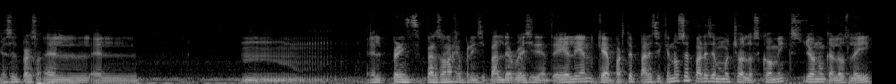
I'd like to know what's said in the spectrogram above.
es el, el, el, mm, el personaje principal de Resident Alien, que aparte parece que no se parece mucho a los cómics, yo nunca los leí,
